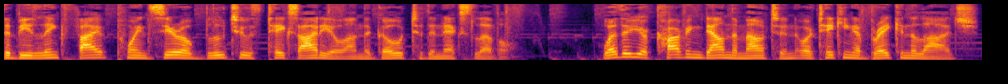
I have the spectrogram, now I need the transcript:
The B-Link 5.0 Bluetooth takes audio on the go to the next level. Whether you're carving down the mountain or taking a break in the lodge,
